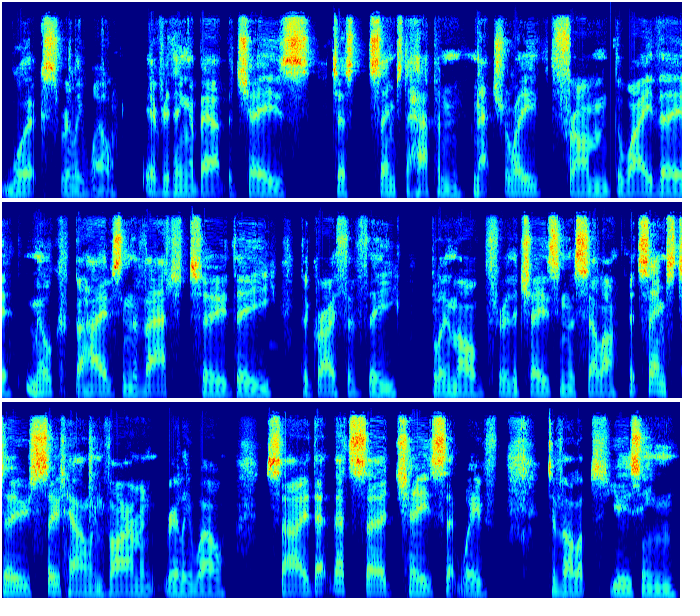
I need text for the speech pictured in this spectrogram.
works really well. Everything about the cheese just seems to happen naturally from the way the milk behaves in the vat to the the growth of the blue mold through the cheese in the cellar. It seems to suit our environment really well. So that that's a cheese that we've developed using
